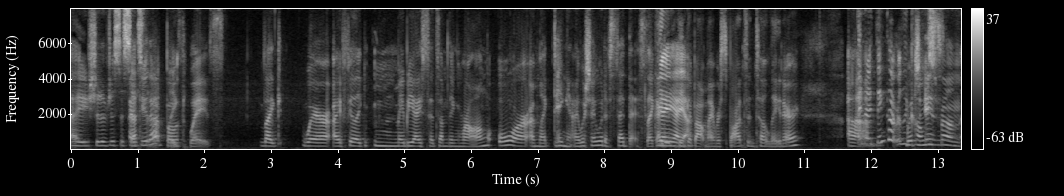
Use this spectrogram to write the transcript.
I should have just assessed. I do that both like, ways. Like where I feel like mm, maybe I said something wrong, or I'm like, dang it, I wish I would have said this. Like, yeah, I didn't yeah, think yeah. about my response until later. Um, and I um, think that really comes is, from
